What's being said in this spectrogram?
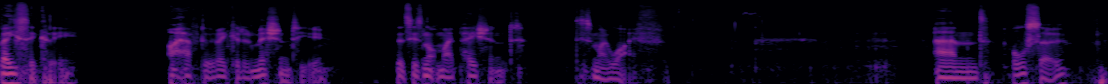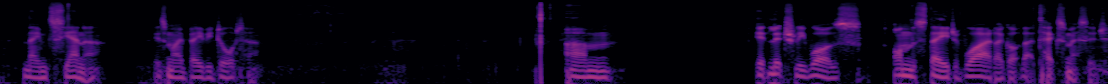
Basically, I have to make an admission to you this is not my patient, this is my wife. And also, named Sienna, is my baby daughter. Um, it literally was on the stage of Wired I got that text message.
